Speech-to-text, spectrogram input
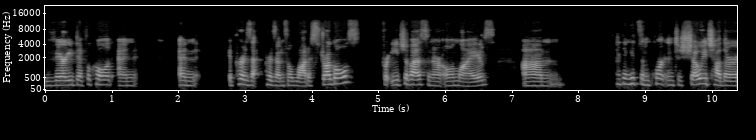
very difficult and and it pre- presents a lot of struggles for each of us in our own lives, um, I think it's important to show each other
